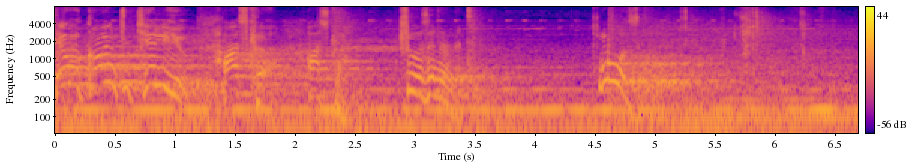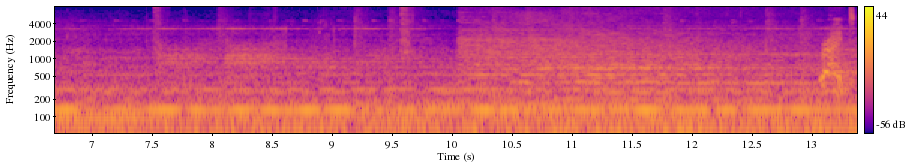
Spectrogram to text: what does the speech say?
they were going to kill you. Ask her. Ask her. She was in on it. Was. Right.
